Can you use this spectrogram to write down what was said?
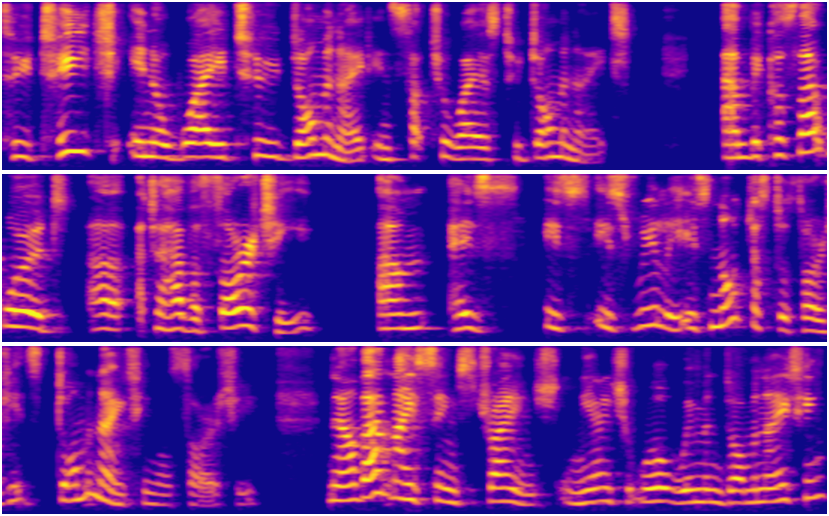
to teach in a way to dominate, in such a way as to dominate. And because that word uh, to have authority um, is is is really it's not just authority; it's dominating authority. Now, that may seem strange in the ancient world, women dominating,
